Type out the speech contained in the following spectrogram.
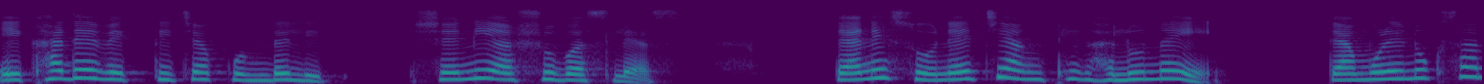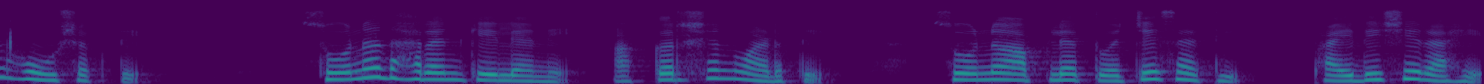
एखाद्या व्यक्तीच्या कुंडलीत शनी अशुभ असल्यास त्याने सोन्याची अंगठी घालू नये. त्यामुळे नुकसान होऊ शकते. सोनं धारण केल्याने आकर्षण वाढते. सोनं आपल्या त्वचेसाठी फायदेशीर आहे.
